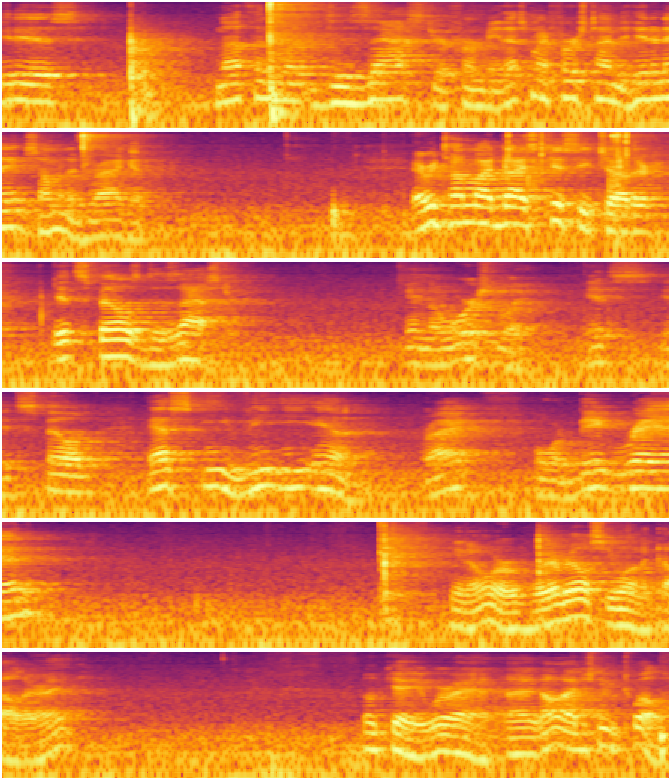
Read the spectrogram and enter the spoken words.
it is nothing but disaster for me. That's my first time to hit an eight, so I'm gonna drag it. Every time my dice kiss each other, it spells disaster in the worst way. It's it's spelled S E V E N, right? Or big red, you know, or whatever else you want to call it, right? Okay, we're at. Uh, oh, I just need a 12.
